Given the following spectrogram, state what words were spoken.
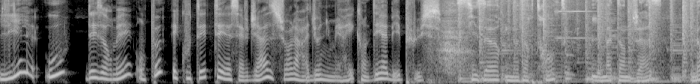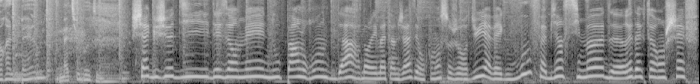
Lille ou Désormais, on peut écouter TSF Jazz sur la radio numérique en DAB+. 6h, 9h30, les matins de jazz. Laure Alberne, Mathieu Baudou. Chaque jeudi, désormais, nous parlerons d'art dans les matins de jazz et on commence aujourd'hui avec vous, Fabien Simode, rédacteur en chef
